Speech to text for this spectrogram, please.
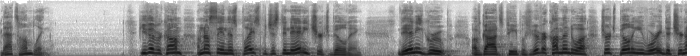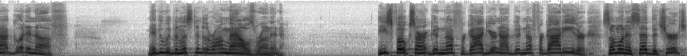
That's humbling. If you've ever come, I'm not saying this place, but just into any church building, into any group of God's people, if you've ever come into a church building, you've worried that you're not good enough. Maybe we've been listening to the wrong mouths running. These folks aren't good enough for God. You're not good enough for God either. Someone has said the church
